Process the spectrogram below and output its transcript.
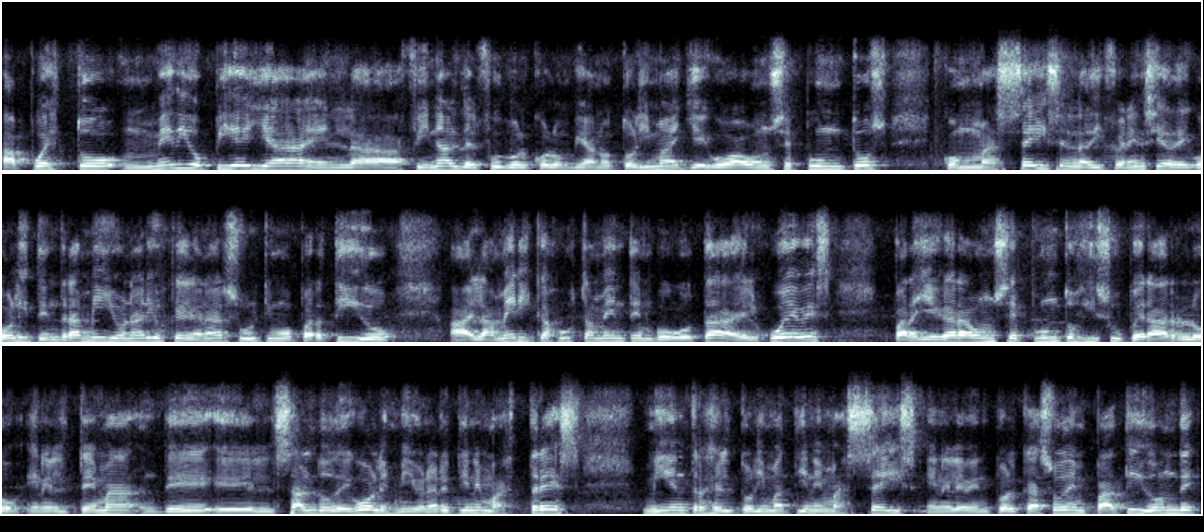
ha puesto medio pie ya en la final del fútbol colombiano. Tolima llegó a 11 puntos con más 6 en la diferencia de gol y tendrá Millonarios que ganar su último partido al América justamente en Bogotá el jueves para llegar a 11 puntos y superarlo en el tema del saldo de goles. Millonario tiene más 3, mientras el Tolima tiene más 6 en el eventual caso de empate y donde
